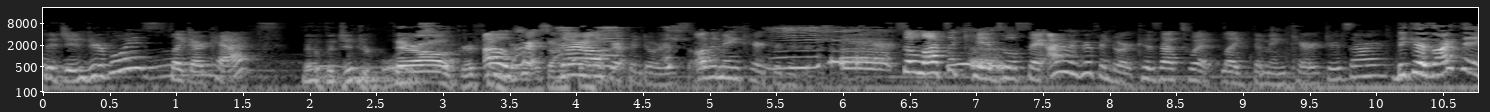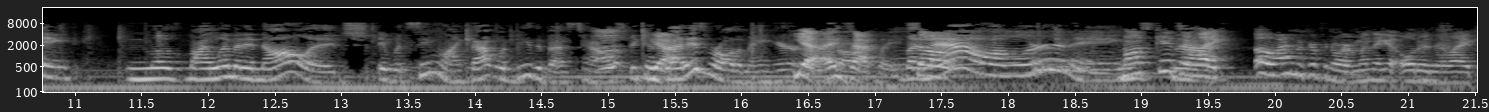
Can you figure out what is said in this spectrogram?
The Ginger Boys, like our cats. No, the ginger boys. They're all Gryffindors. Oh, Gry- they're they? all Gryffindors. All the main characters are Gryffindors. So lots of kids will say, "I'm a Gryffindor" because that's what like the main characters are. Because I think lo- my limited knowledge, it would seem like that would be the best house because Yeah. that is where all the main characters Yeah, are. exactly. But So- now I'm learning. Most kids that- are like, "Oh, I'm a Gryffindor," and when they get older, they're like,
